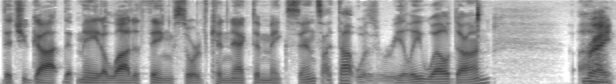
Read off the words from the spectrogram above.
that you got that made a lot of things sort of connect and make sense i thought was really well done Um, right.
